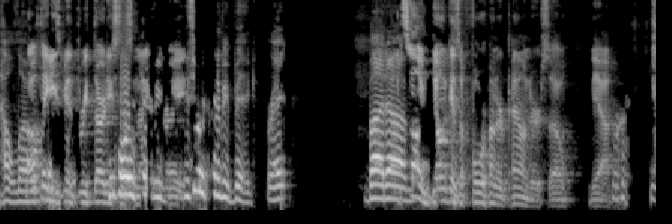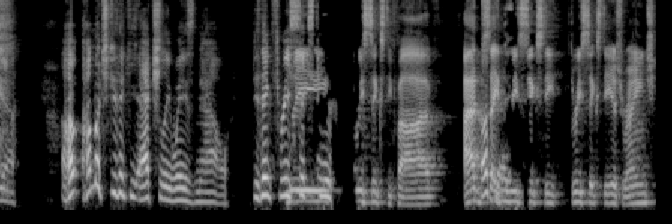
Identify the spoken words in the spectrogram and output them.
how low. I don't think he's been 330 he's since ninth going to be. grade. He's always going to be big, right? But I um, saw him dunk as a 400 pounder. So, yeah. yeah. How, how much do you think he actually weighs now? Do you think 360? 365. I'd say Okay. 360, 360 ish range.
